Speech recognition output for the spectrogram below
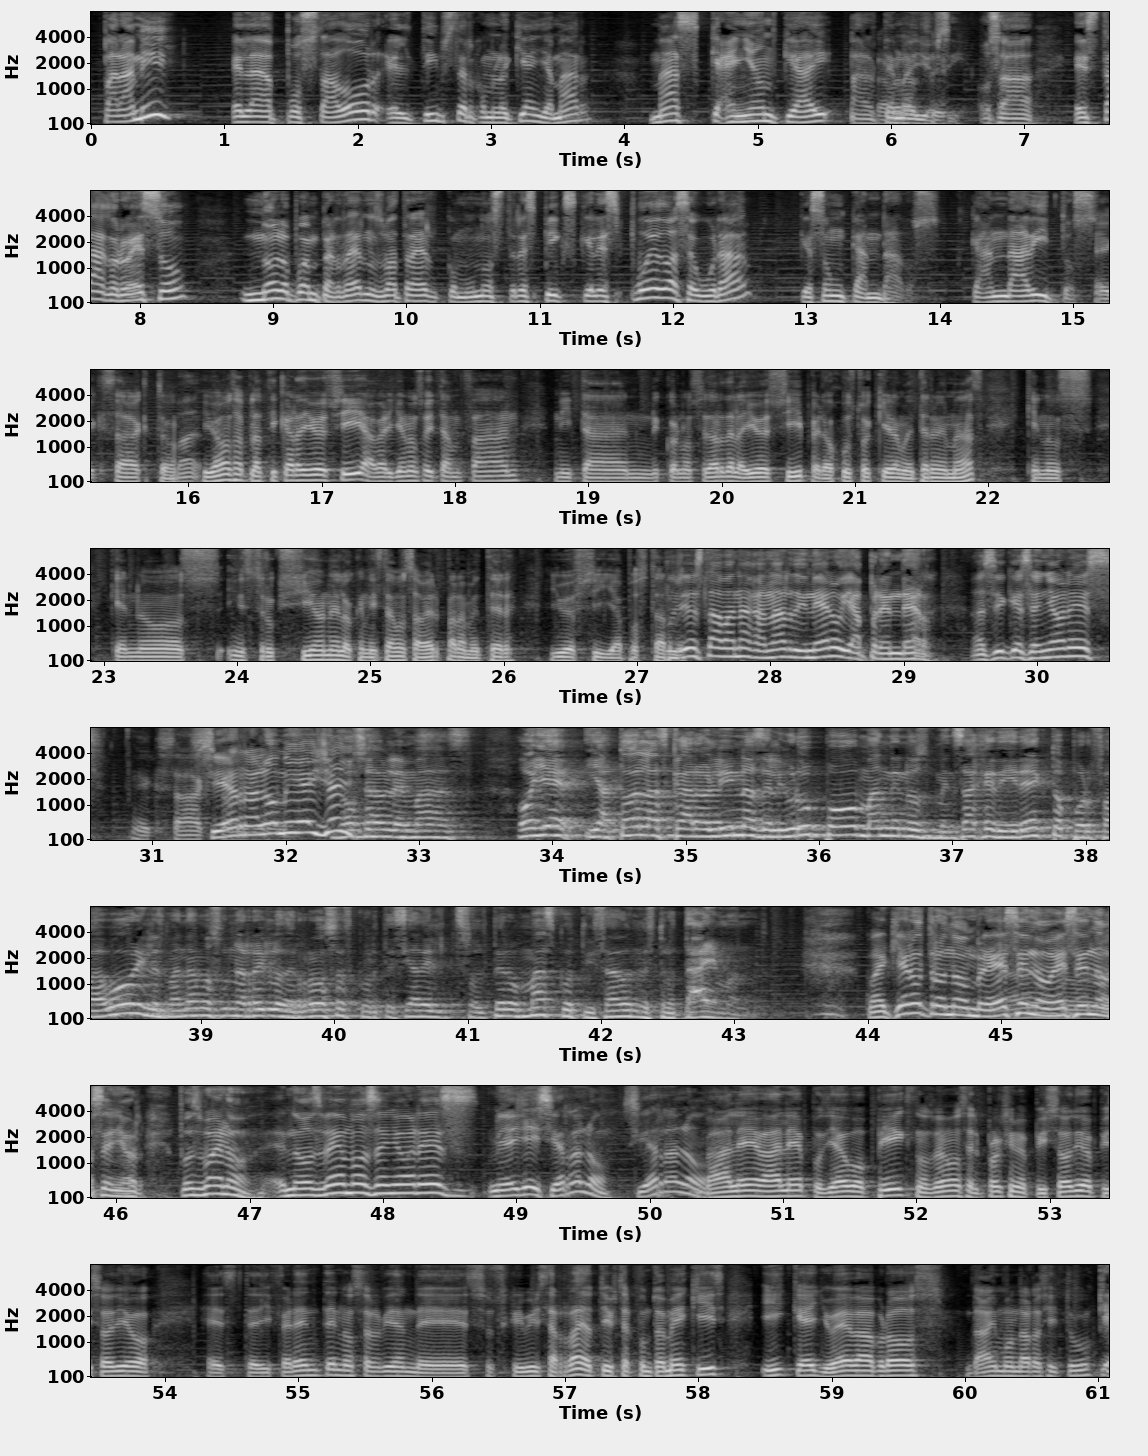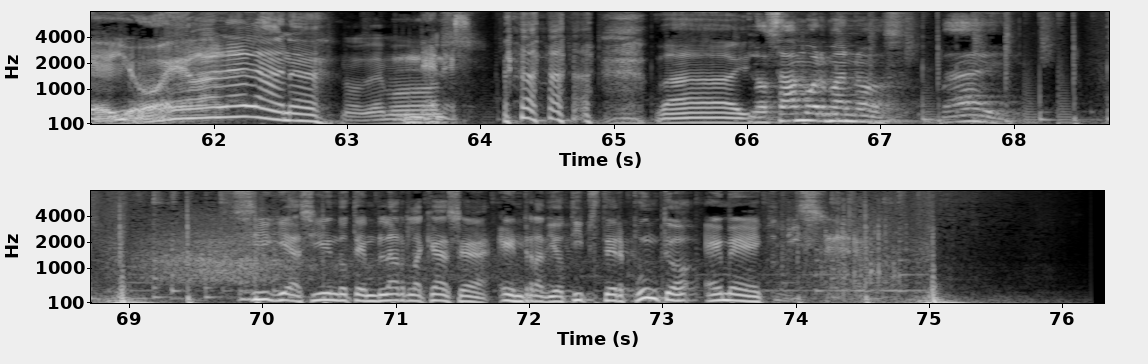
para mí, el apostador, el tipster, como lo quieran llamar, más cañón que hay para el La tema de UFC. sí. O sea, está grueso, no lo pueden perder, nos va a traer como unos tres picks que les puedo asegurar que son candados, candaditos. Exacto. Va- Y vamos a platicar de UFC. A ver, yo no soy tan fan ni tan conocedor de la UFC, pero justo quiero meterme más. Que nos, que nos instruccione lo que necesitamos saber para meter UFC y apostarle. Pues ya está, van a ganar dinero y aprender. Así que señores, Exacto. ciérralo mi AJ. No se hable más. Oye, y a todas las Carolinas del grupo, mándenos mensaje directo, por favor, y les mandamos un arreglo de rosas, cortesía del soltero más cotizado, nuestro Diamond. Cualquier otro nombre, ese no, ese no, señor. Pues bueno, nos vemos, señores. Mi AJ, ciérralo, ciérralo. Vale, vale, pues ya hubo picks. Nos vemos el próximo episodio, episodio este diferente. No se olviden de suscribirse a radiotipster.mx y que llueva, bros. Diamond, ahora sí tú. Que llueva la lana. Nos vemos. Nenes. Bye. Los amo, hermanos. Bye. Sigue haciendo temblar la casa en radiotipster.mx.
